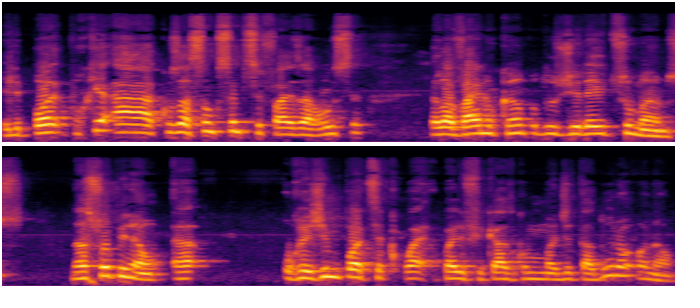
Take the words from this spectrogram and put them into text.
ele pode. Porque a acusação que sempre se faz à Rússia, ela vai no campo dos direitos humanos. Na sua opinião, o regime pode ser qualificado como uma ditadura ou não?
